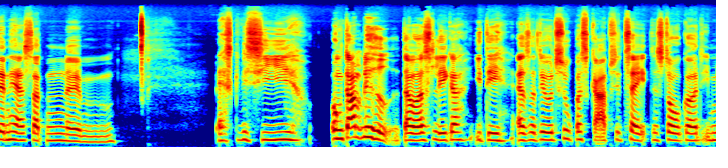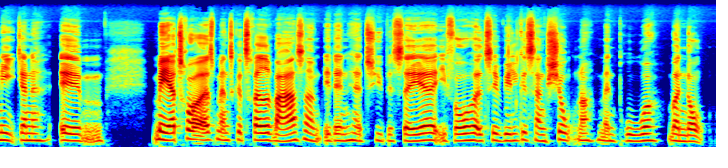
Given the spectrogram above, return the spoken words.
den her sådan... Øh, hvad skal vi sige, ungdomlighed, der også ligger i det. Altså, det er jo et super skarpt citat, det står godt i medierne. Øh, men jeg tror også, man skal træde varsomt i den her type sager i forhold til, hvilke sanktioner man bruger, hvornår.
